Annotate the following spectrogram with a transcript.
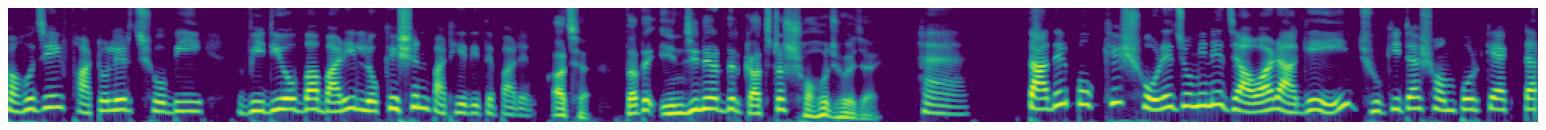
সহজেই ফাটলের ছবি ভিডিও বা বাড়ির লোকেশন পাঠিয়ে দিতে পারেন। আচ্ছা তাতে ইঞ্জিনিয়ারদের কাজটা সহজ হয়ে যায়। হ্যাঁ তাদের পক্ষে সরে জমিনে যাওয়ার আগেই ঝুঁকিটা সম্পর্কে একটা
